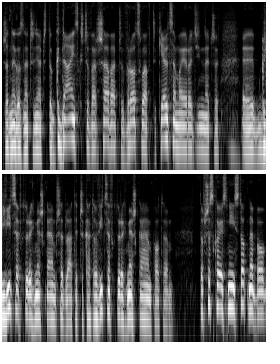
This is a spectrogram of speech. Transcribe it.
żadnego znaczenia, czy to Gdańsk, czy Warszawa, czy Wrocław, czy Kielce moje rodzinne, czy y, Gliwice, w których mieszkałem przed laty, czy Katowice, w których mieszkałem potem. To wszystko jest nieistotne, bo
